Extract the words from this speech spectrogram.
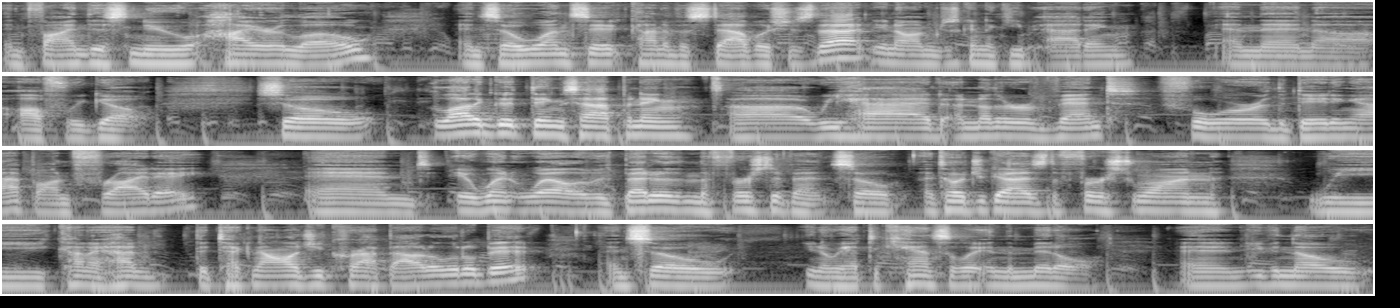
and find this new higher low. And so once it kind of establishes that you know i'm just going to keep adding and then uh, off we go. So a lot of good things happening. Uh, we had another event for the dating app on friday and it went well. It was better than the first event. So i told you guys the first one we kind of had the technology crap out a little bit. And so you know, we had to cancel it in the middle. And even though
